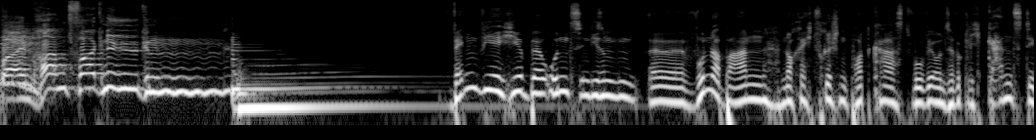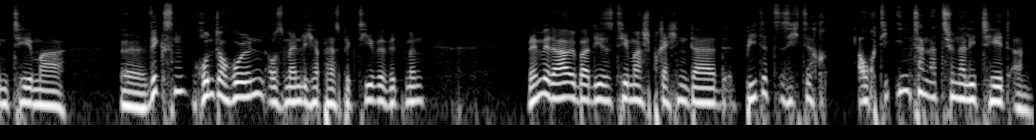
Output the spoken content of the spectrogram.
Beim Handvergnügen. Wenn wir hier bei uns in diesem äh, wunderbaren, noch recht frischen Podcast, wo wir uns ja wirklich ganz dem Thema äh, Wichsen runterholen, aus männlicher Perspektive widmen, wenn wir da über dieses Thema sprechen, da bietet sich doch auch die Internationalität an.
